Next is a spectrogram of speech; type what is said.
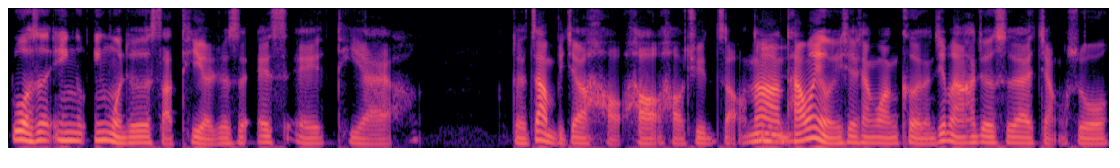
如果是英英文就是 satire，就是 S A T I R，对，这样比较好好好去找。那嗯台湾有一些相关课程，基本上它就是在讲说，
